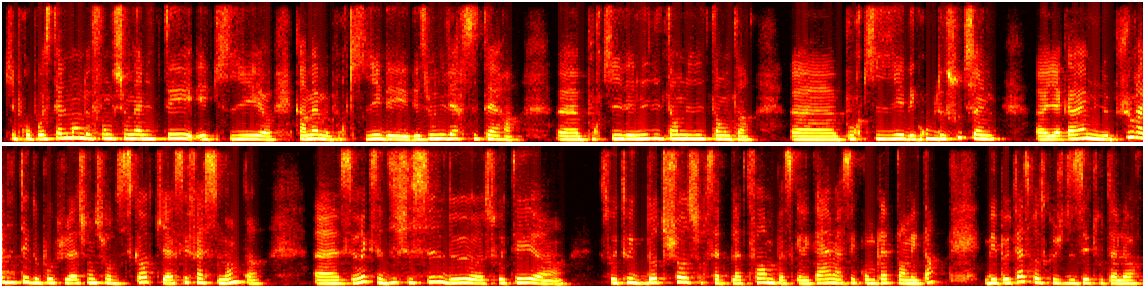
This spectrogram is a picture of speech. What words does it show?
qui propose tellement de fonctionnalités et qui est euh, quand même pour qu'il y ait des, universitaires, euh, pour qu'il y ait des militants, militantes, pour qu'il y ait des groupes de soutien. il y a quand même une pluralité de population sur Discord qui est assez fascinante. c'est vrai que c'est difficile de souhaiter souhaiter d'autres choses sur cette plateforme parce qu'elle est quand même assez complète en l'état. Mais peut-être ce que je disais tout à l'heure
